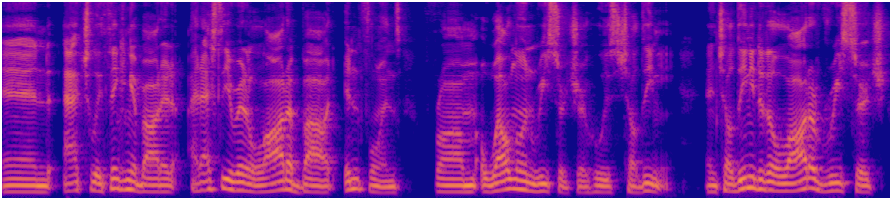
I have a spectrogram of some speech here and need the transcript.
And actually thinking about it i'd actually read a lot about influence from a well-known researcher who is cialdini. And cialdini did a lot of research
